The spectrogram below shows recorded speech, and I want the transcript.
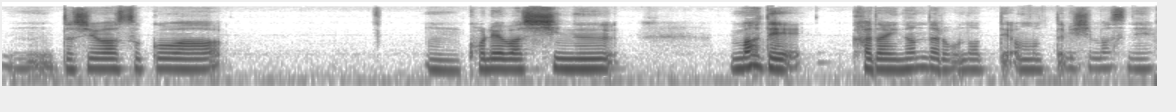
うん、私はそこは、うん、これは死ぬまで課題なんだろうなって思ったりしますね。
